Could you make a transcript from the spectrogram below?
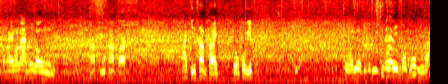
เอาให้มาหน้าคือเราเงินหาปูหาปลาหากินซ้ำตายช่วงโควิดตัวเนี่ยจะดีที่เรามีความพุ่มอยู่นะ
